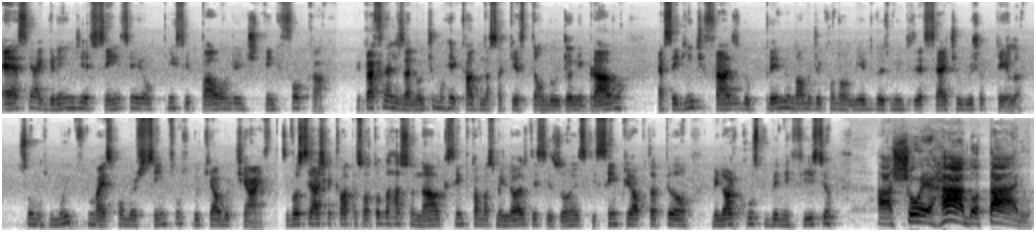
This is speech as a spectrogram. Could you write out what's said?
essa é a grande essência e é o principal onde a gente tem que focar. E para finalizar, meu último recado nessa questão do Johnny Bravo é a seguinte frase do Prêmio Nobel de Economia de 2017, Richard Taylor. Somos muito mais Homer Simpsons do que Albert Einstein. Se você acha que aquela pessoa toda racional, que sempre toma as melhores decisões, que sempre opta pelo melhor custo-benefício... Achou errado, otário!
